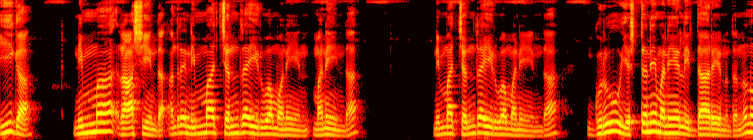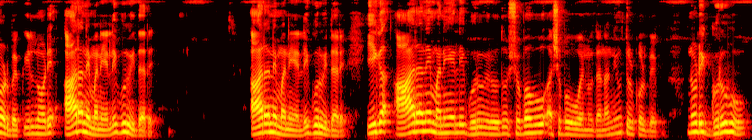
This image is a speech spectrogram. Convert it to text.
ಈಗ ನಿಮ್ಮ ರಾಶಿಯಿಂದ, ಅಂದರೆ ನಿಮ್ಮ ಚಂದ್ರ ಇರುವ ಮನೆಯ ಮನೆಯಿಂದ, ನಿಮ್ಮ ಚಂದ್ರ ಇರುವ ಮನೆಯಿಂದ ಗುರು ಎಷ್ಟನೇ ಮನೆಯಲ್ಲಿ ಇದ್ದಾರೆ ಅನ್ನೋದನ್ನು ನೋಡಬೇಕು. ಇಲ್ಲಿ ನೋಡಿ ಆರನೇ ಮನೆಯಲ್ಲಿ ಗುರು ಇದ್ದಾರೆ. ಆರನೇ ಮನೆಯಲ್ಲಿ ಗುರು ಇದ್ದಾರೆ. ಈಗ ಆರನೇ ಮನೆಯಲ್ಲಿ ಗುರು ಇರುವುದು ಶುಭವೂ ಅಶುಭವೂ ಅನ್ನೋದನ್ನು ನೀವು ತಿಳ್ಕೊಳ್ಬೇಕು. ನೋಡಿ, ಗುರುವು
